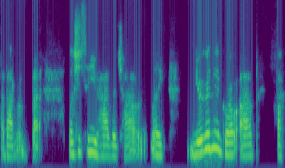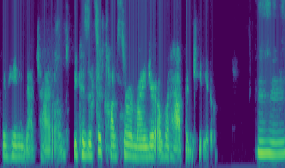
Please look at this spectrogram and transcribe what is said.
a bad one, but let's just say you have the child, like you're gonna grow up fucking hating that child because it's a constant reminder of what happened to you. Mm-hmm.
